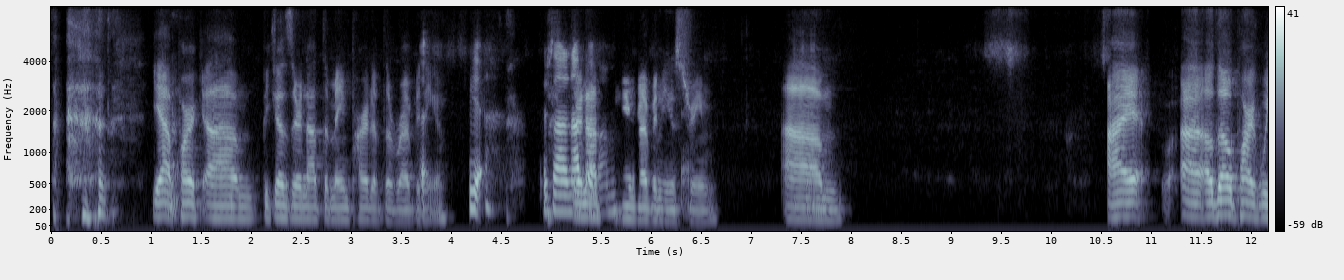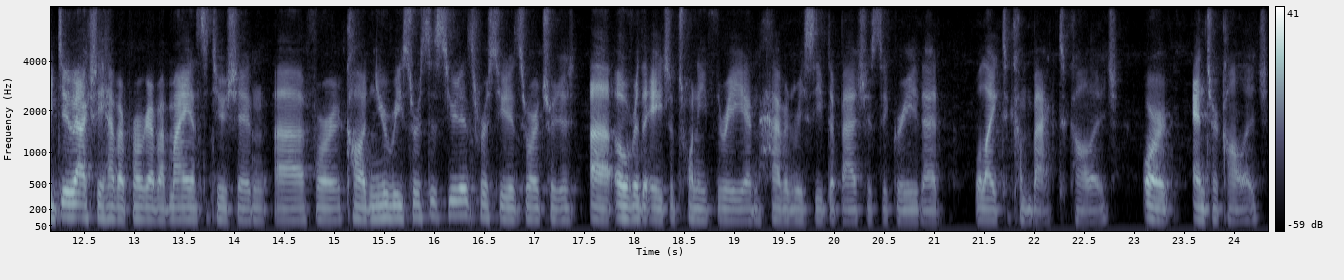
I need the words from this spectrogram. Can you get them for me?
yeah, Park, um, because they're not the main part of the revenue. Yeah, there's not enough they're not of them. the main revenue stream. Um, I, uh, although Park, we do actually have a program at my institution uh, for called New Resources Students for students who are uh, over the age of 23 and haven't received a bachelor's degree that would like to come back to college or enter college.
